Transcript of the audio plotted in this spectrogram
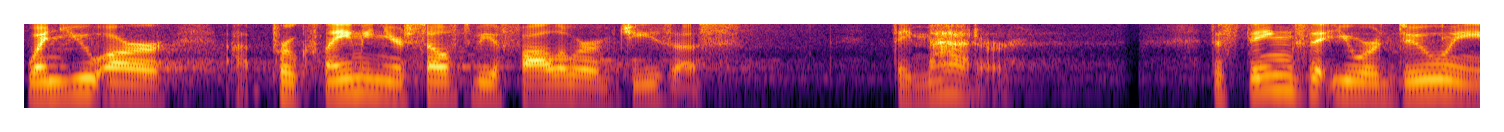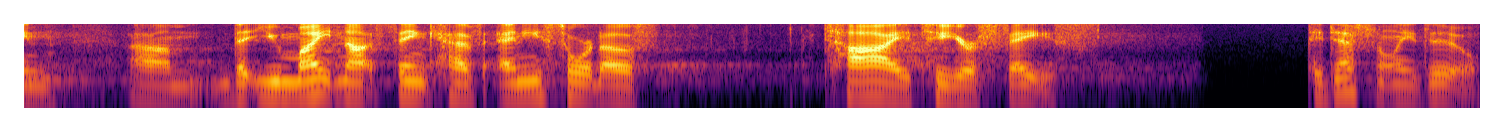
when you are uh, proclaiming yourself to be a follower of Jesus, they matter the things that you are doing um, that you might not think have any sort of tie to your faith, they definitely do.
